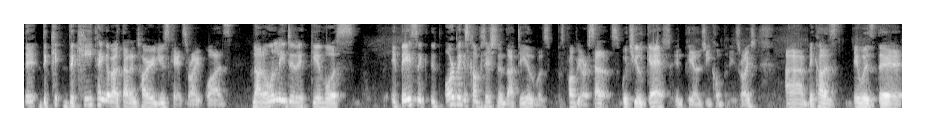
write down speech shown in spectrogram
the, the key- the key thing about that entire use case, right, was not only did it give us it basic our biggest competition in that deal was was probably ourselves, which you'll get in PLG companies, right? Um, because it was the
